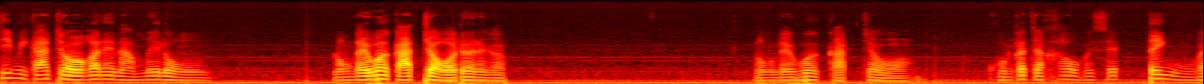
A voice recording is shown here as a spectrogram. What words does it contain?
ที่มีการ์ดจอก็แนะนำให้ลง ลงไดเวอร์การ์ดจอด้วยนะครับ ลงไดเวอร์การ์ดจอ คุณก็จะเข้าไปเซตติ้งไป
